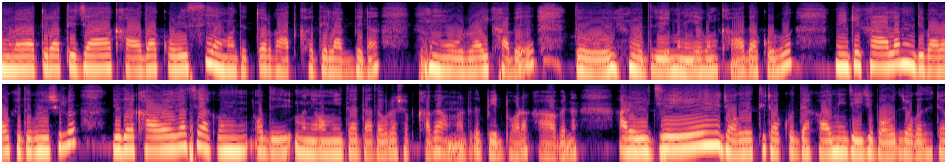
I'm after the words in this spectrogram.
আমরা এত রাতে যা খাওয়া দাওয়া করেছি, আমাদের তো আর ভাত খেতে লাগবে না। ওরাই খাবে। তো ওদের মানে এখন খাওয়া দাওয়া করব। মেয়েকে খাওয়ালাম, দিয়ে বাবাও খেতে বসেছিল। দিদার খাওয়া হয়ে গেছে, এখন ওদের মানে অমিতা দাদা ওরা সব খাবে, আমার আমাদের পেট ভরা, খাওয়া হবে না। আর এই যে জগদ্ধাত্রী ঠাকুর দেখা হয়নি, যে এই যে বড় জগদ্ধাত্রী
